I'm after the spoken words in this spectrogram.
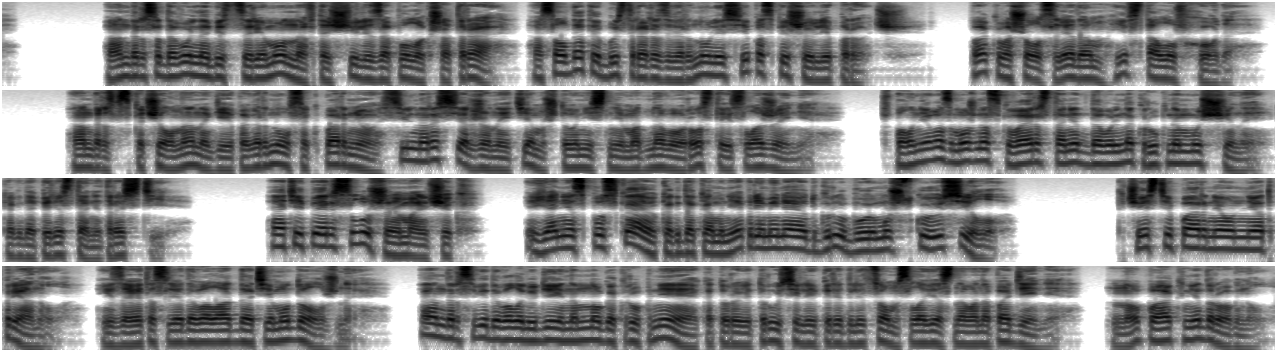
Андерса довольно бесцеремонно втащили за полок шатра, а солдаты быстро развернулись и поспешили прочь. Пак вошел следом и встал у входа. Андерс вскочил на ноги и повернулся к парню, сильно рассерженный тем, что они с ним одного роста и сложения. Вполне возможно, Сквайр станет довольно крупным мужчиной, когда перестанет расти. «А теперь слушай, мальчик. Я не спускаю, когда ко мне применяют грубую мужскую силу. К чести парня он не отпрянул, и за это следовало отдать ему должное. Андерс видывал людей намного крупнее, которые трусили перед лицом словесного нападения, но Пак не дрогнул.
